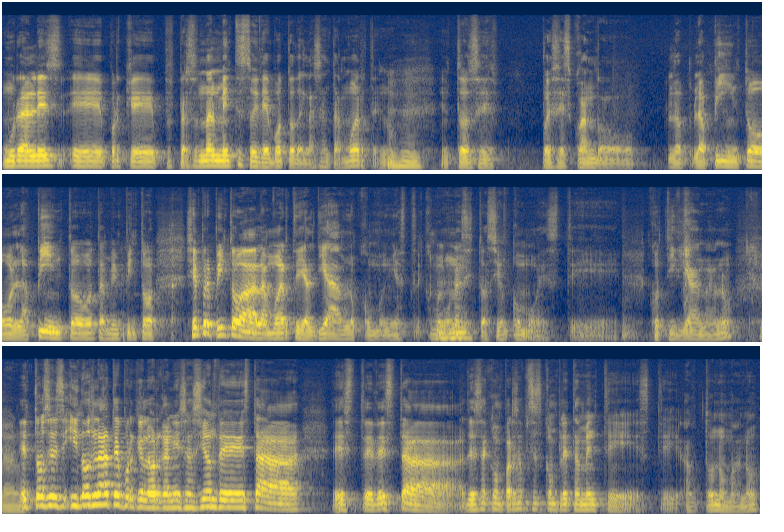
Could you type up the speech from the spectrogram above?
murales eh, porque pues, personalmente soy devoto de la Santa Muerte, ¿no? Entonces, pues es cuando la, pinto, la pinto, también pinto, siempre pinto a la muerte y al diablo como en este, como en una situación como este cotidiana, ¿no? Entonces, y nos late porque la organización de esta, este, de esta, de esta comparsa pues es completamente, este, autónoma, ¿no?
